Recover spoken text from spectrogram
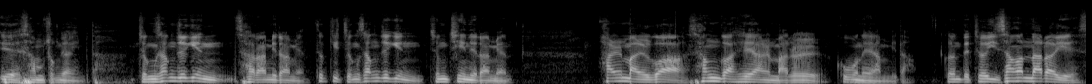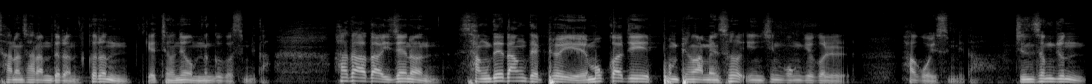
예, 사무총장입니다. 정상적인 사람이라면, 특히 정상적인 정치인이라면 할 말과 상가해야 할 말을 구분해야 합니다. 그런데 저 이상한 나라에 사는 사람들은 그런 게 전혀 없는 것 같습니다. 하다 하다 이제는 상대당 대표의 외모까지 품평하면서 인신공격을 하고 있습니다. 진성준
